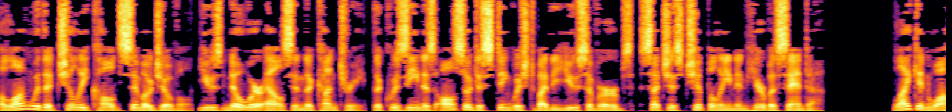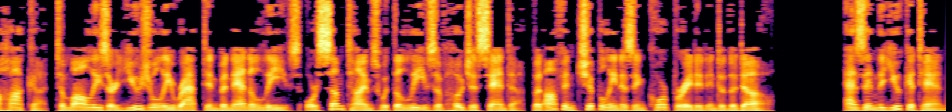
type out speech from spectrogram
Along with a chili called simojovel, used nowhere else in the country, the cuisine is also distinguished by the use of herbs, such as chipilín and hierba santa. Like in Oaxaca, tamales are usually wrapped in banana leaves or sometimes with the leaves of hoja santa, but often chipilín is incorporated into the dough. As in the Yucatan,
